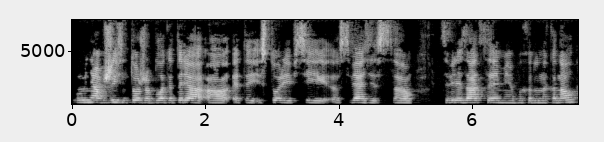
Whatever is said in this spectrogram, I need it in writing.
у меня в жизнь тоже благодаря этой истории всей э, связи с цивилизациями, выходу на канал,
